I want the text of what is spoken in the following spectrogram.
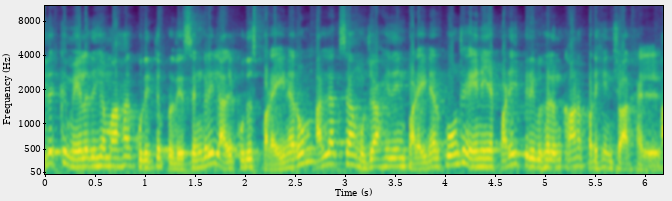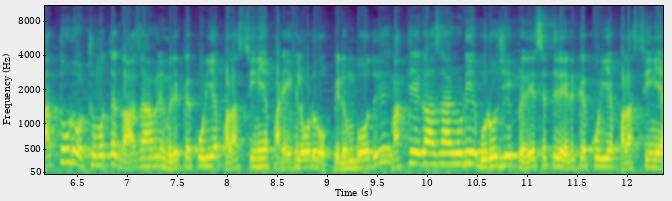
இதற்கு மேலதிகமாக குறித்த பிரதேசங்களில் அல் அல் குதுஸ் படையினரும் அல் அல்லக்சா முஜாஹிதீன் படையினர் போன்ற ஏனைய படைப்பிரிவுகளும் காணப்படுகின்றார்கள். அத்தோடு ஒட்டுமொத்த காசாவிலும் இருக்கக்கூடிய பலஸ்தீனிய படைகளோடு ஒப்பிடும்போது மத்திய காசாவினுடைய புரூஜி பிரதேசத்தில் இருக்கக்கூடிய பலஸ்தீனிய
